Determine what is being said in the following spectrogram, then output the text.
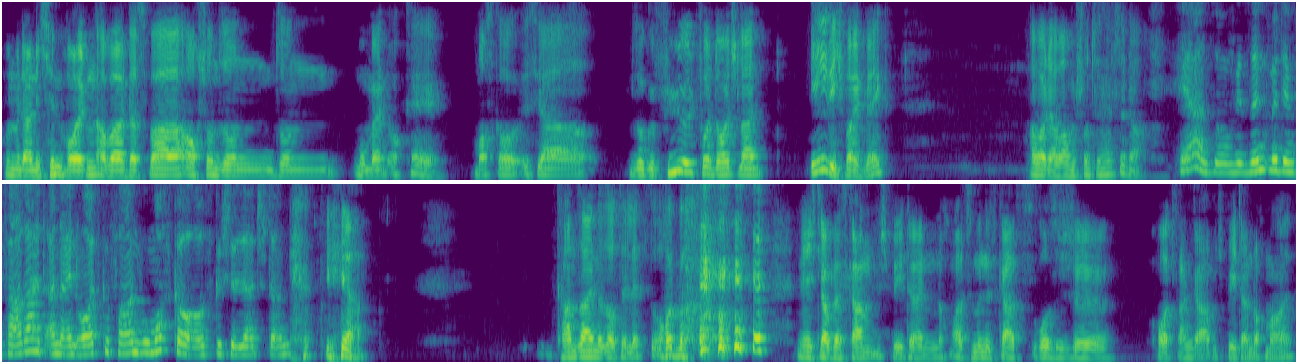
wo wir da nicht hin wollten. Aber das war auch schon so ein, so ein Moment, okay, Moskau ist ja so gefühlt von Deutschland ewig weit weg. Aber da waren wir schon zur Hälfte da. Ja, so, wir sind mit dem Fahrrad an einen Ort gefahren, wo Moskau ausgeschildert stand. Ja. Kann sein, dass auch der letzte Ort war. Nee, ich glaube, das kam später nochmal. Zumindest gab es russische Ortsangaben später nochmal.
